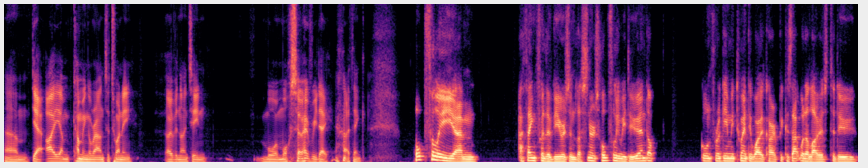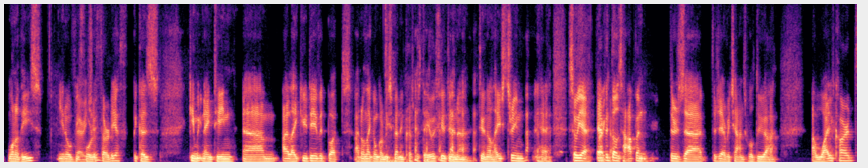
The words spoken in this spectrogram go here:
um, yeah, I am coming around to twenty over 19 more and more so every day, I think. Hopefully, um, I think for the viewers and listeners, hopefully we do end up going for a game of 20 wildcard because that would allow us to do one of these, you know, before the 30th. Because game week 19, um, I like you, David, but I don't think I'm going to be spending Christmas Day with you doing a doing a live stream. Uh, so yeah, Very if it does happen, there's uh, there's every chance we'll do a a wild card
